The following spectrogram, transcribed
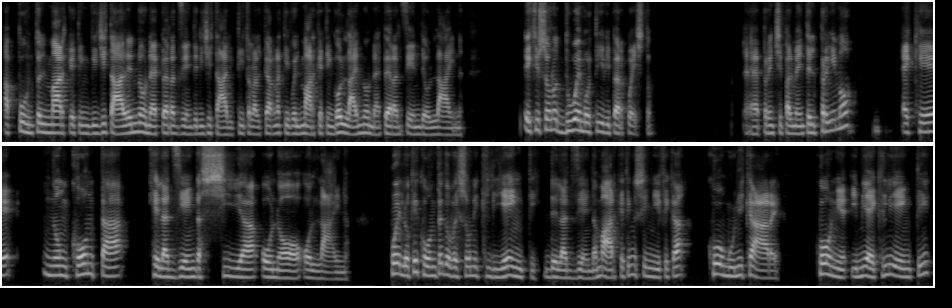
appunto il marketing digitale non è per aziende digitali, titolo alternativo, il marketing online non è per aziende online. E ci sono due motivi per questo. Eh, principalmente il primo è che non conta che l'azienda sia o no online. Quello che conta è dove sono i clienti dell'azienda. Marketing significa comunicare con i miei clienti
